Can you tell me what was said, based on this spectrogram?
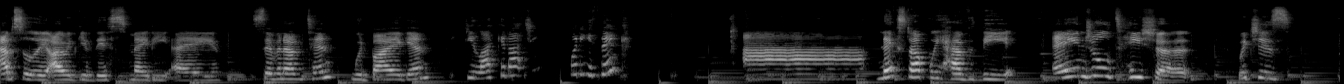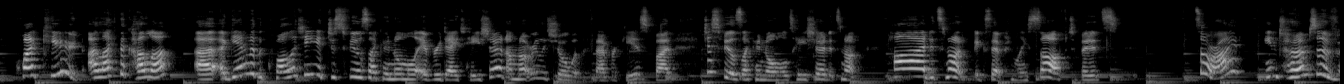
absolutely, I would give this maybe a 7 out of 10. Would buy again. Do you like it, Archie? What do you think? Ah. Uh... Next up, we have the Angel t-shirt, which is quite cute. I like the colour. Uh, again, with the quality, it just feels like a normal everyday t-shirt. I'm not really sure what the fabric is, but it just feels like a normal t-shirt. It's not hard, it's not exceptionally soft, but it's it's alright. In terms of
